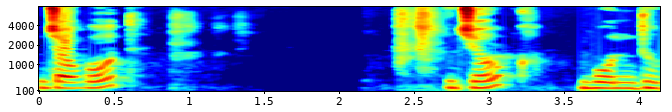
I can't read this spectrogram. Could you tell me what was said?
জগৎ যোগ বন্ধু।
